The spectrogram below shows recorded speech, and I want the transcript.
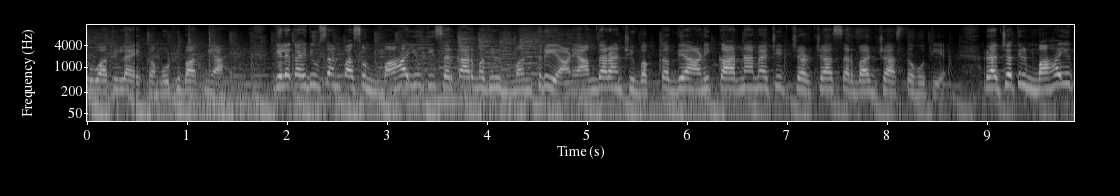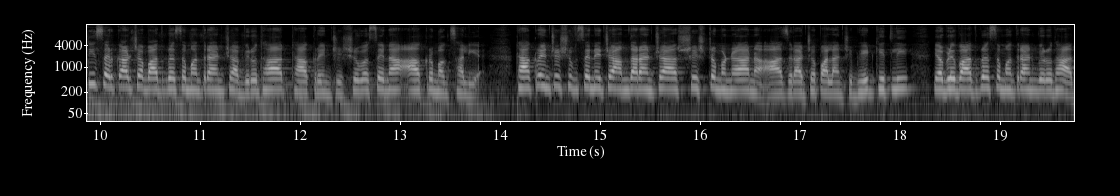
सुरुवातीला एक मोठी बातमी आहे. गेल्या काही दिवसांपासून महायुती सरकारमधील मंत्री आणि आमदारांची वक्तव्य आणि कारनाम्याची चर्चा सर्वात जास्त होतीये. राज्यातील महायुती सरकारच्या वादग्रस्त मंत्र्यांच्या विरोधात ठाकरेंची शिवसेना आक्रमक झाली आहे ठाकरेंच्या शिवसेनेच्या आमदारांच्या शिष्टमंडळानं आज राज्यपालांची भेट घेतली. यावेळी वादग्रस्त मंत्र्यांविरोधात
